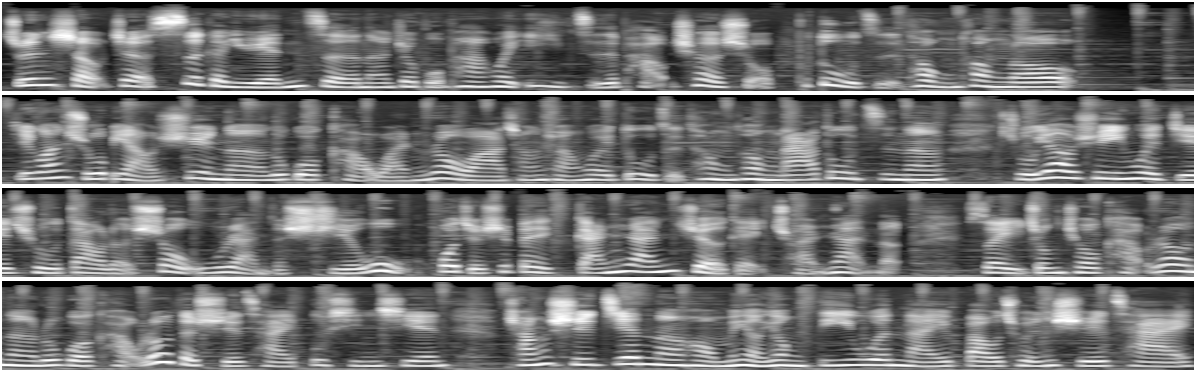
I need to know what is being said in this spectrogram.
遵守这四个原则呢，就不怕会一直跑厕所，肚子痛痛喽。疾管署表示呢，如果烤完肉啊，常常会肚子痛痛、拉肚子呢，主要是因为接触到了受污染的食物，或者是被感染者给传染了。所以中秋烤肉呢，如果烤肉的食材不新鲜，长时间呢哈没有用低温来保存食材，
